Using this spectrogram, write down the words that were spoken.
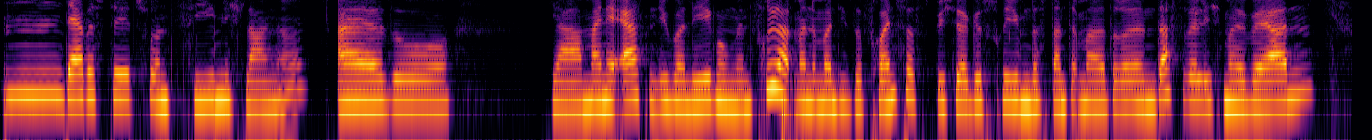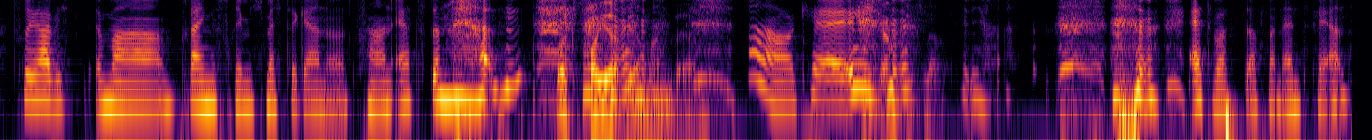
Mm, der besteht schon ziemlich lange. Also ja, meine ersten Überlegungen. Früher hat man immer diese Freundschaftsbücher geschrieben, da stand immer drin, das will ich mal werden. Früher habe ich immer reingeschrieben, ich möchte gerne Zahnärztin werden. Ich wollte Feuerwehrmann werden. ah, okay. Ganz geklappt. ja. etwas davon entfernt.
